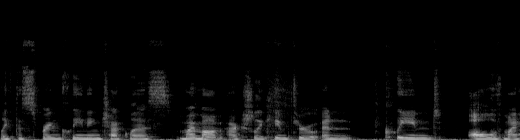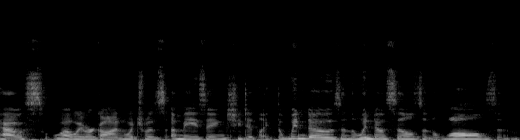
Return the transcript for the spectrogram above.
like the spring cleaning checklist, my mom actually came through and cleaned all of my house while we were gone, which was amazing. She did like the windows and the windowsills and the walls and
